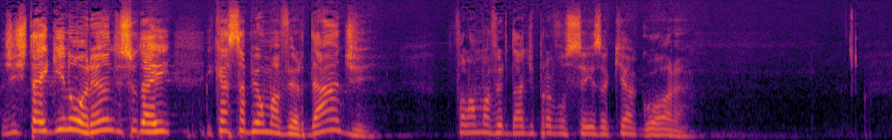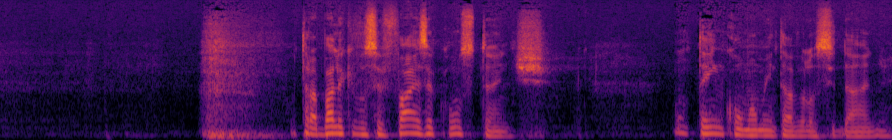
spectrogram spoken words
A gente está ignorando isso daí. E quer saber uma verdade? Vou falar uma verdade para vocês aqui agora. O trabalho que você faz é constante. Não tem como aumentar a velocidade.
